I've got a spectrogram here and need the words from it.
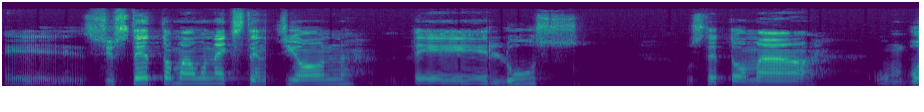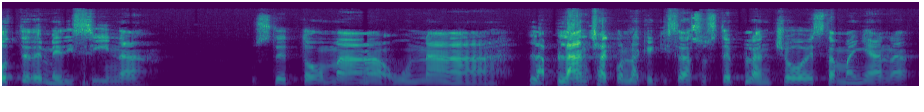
Eh, si usted toma una extensión de luz, usted toma un bote de medicina, usted toma una, la plancha con la que quizás usted planchó esta mañana,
